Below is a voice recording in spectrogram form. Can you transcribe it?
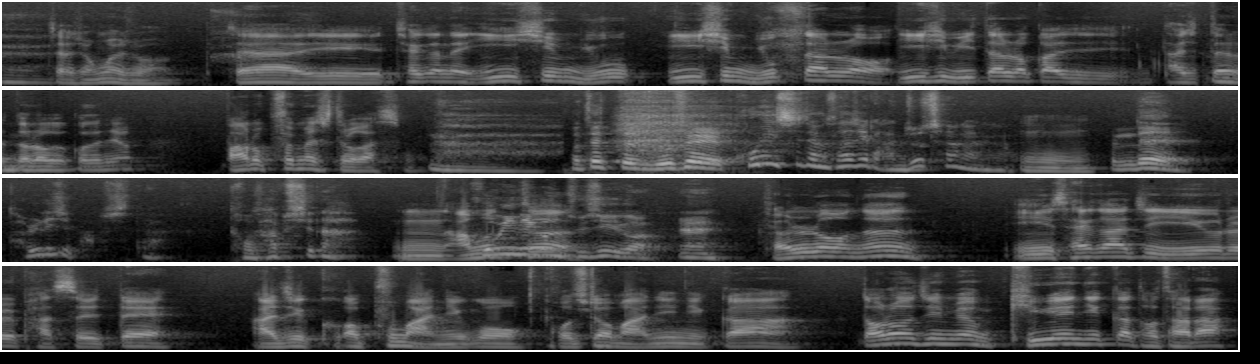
네. 제가 정말 좋아. 제가 이 최근에 26 26달러, 22달러까지 다시 때려 들어갔거든요. 바로 풀면서 들어갔습니다. 아, 어쨌든 요새 코인 시장 사실 안 좋잖아요. 음, 근데 털리지 맙시다. 더 삽시다. 음 코인이건 아무튼 주식이건. 네. 결론은 이 세 가지 이유를 봤을 때 아직 거품 아니고 고점 아니니까 떨어지면 기회니까 더 살아.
